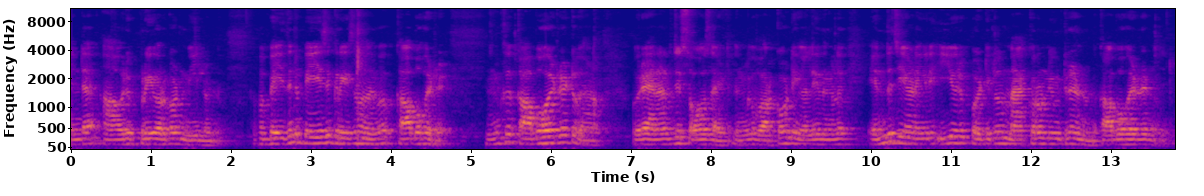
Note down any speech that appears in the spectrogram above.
എന്റെ ആ ഒരു പ്രീ വർക്കൗട്ട് മീലുണ്ട് അപ്പൊ ഇതിന്റെ ബേസിക് റീസൺ എന്ന് പറയുമ്പോൾ കാർബോഹൈഡ്രേറ്റ് നിങ്ങൾക്ക് കാർബോഹൈഡ്രേറ്റ് വേണം. ഒരു എനർജി സോഴ്സ് ആയിട്ട് നിങ്ങൾക്ക് വർക്കൗട്ട് ചെയ്യുക അല്ലെങ്കിൽ നിങ്ങൾ എന്ത് ചെയ്യുകയാണെങ്കിൽ ഈ ഒരു പെർട്ടിക്കുലർ മാക്രോ ന്യൂട്രിയന്റ് ഉണ്ട് കാർബോഹൈഡ്രേറ്റ് എന്ന്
